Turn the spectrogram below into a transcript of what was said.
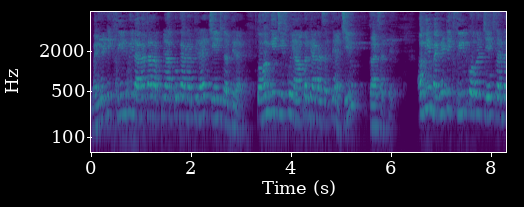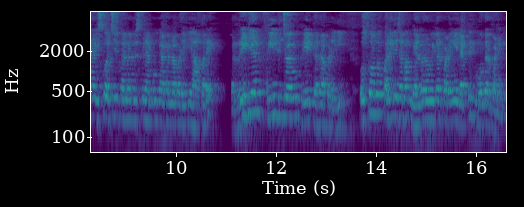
मैग्नेटिक फ़ील्ड भी लगातार अपने आप को क्या करती रहे? चेंज करती रहे। तो हम ये चीज़ को यहाँ पर क्या कर सकते हैं? अचीव कर सकते हैं। अब ये मैग्नेटिक फ़ील्ड को अगर चेंज करना है, इसको अचीव करना है तो इसके लिए हमको क्या करना पड़ेगी? यहाँ पर एक रेडियल फ़ील्ड जो है वो क्रिएट करना पड़ेगी। उसको हम लोग पढ़ेंगे जब हम गैल्वेनोमीटर पढ़ेंगे इलेक्ट्रिक मोटर पढ़ेंगे।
